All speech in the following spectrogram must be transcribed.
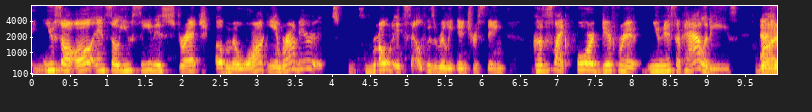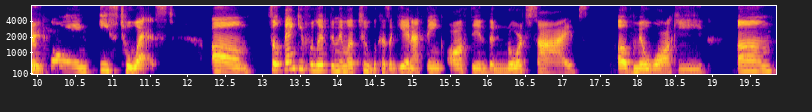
you saw all and so you see this stretch of milwaukee and brown deer road itself is really interesting because it's like four different municipalities right. as you're going east to west um so thank you for lifting them up too because again i think often the north sides of milwaukee um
